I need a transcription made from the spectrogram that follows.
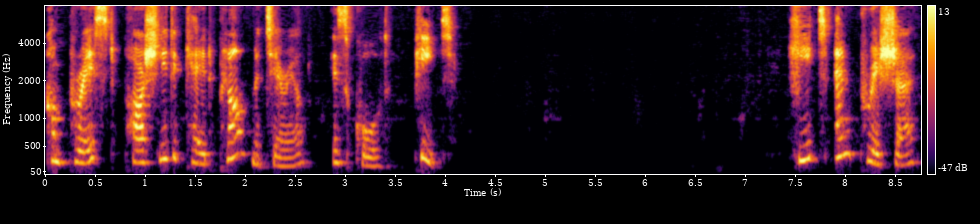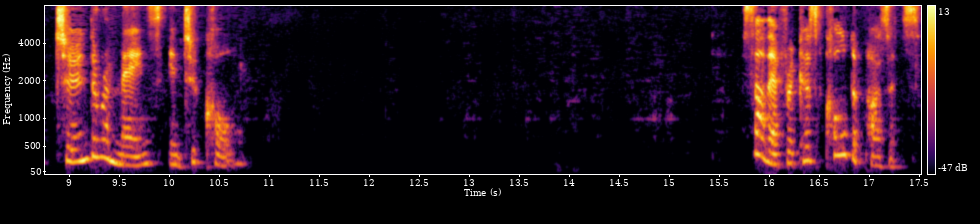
Compressed, partially decayed plant material is called peat. Heat and pressure turn the remains into coal. South Africa's coal deposits.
